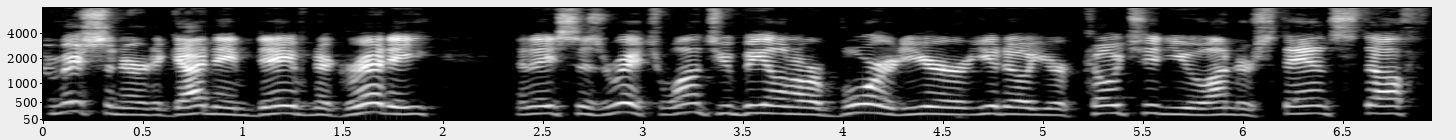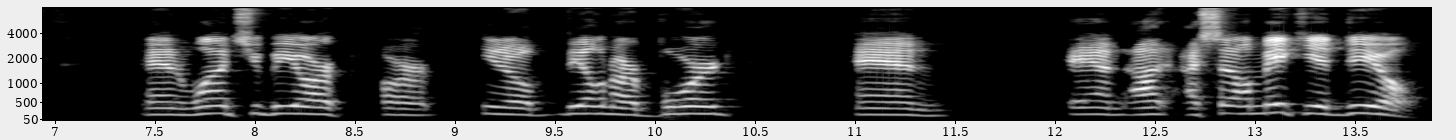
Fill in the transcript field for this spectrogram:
commissioner, a guy named Dave Negretti, and they says, Rich, why don't you be on our board? You're, you know, you're coaching, you understand stuff, and why don't you be our, our, you know, be on our board? And and I, I said, I'll make you a deal.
